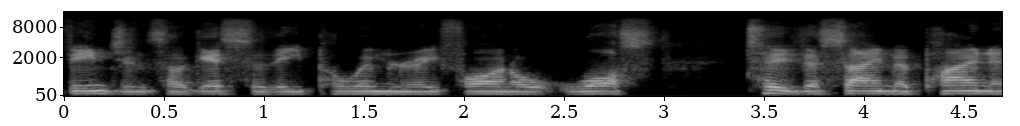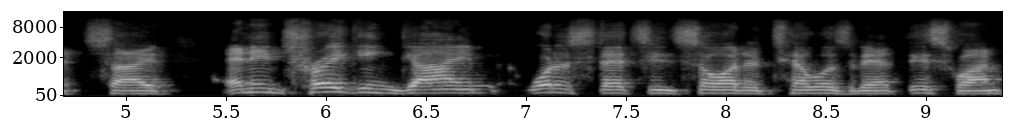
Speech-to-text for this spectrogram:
vengeance, I guess, for the preliminary final loss to the same opponent. So, an intriguing game. What does Stats Insider tell us about this one?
